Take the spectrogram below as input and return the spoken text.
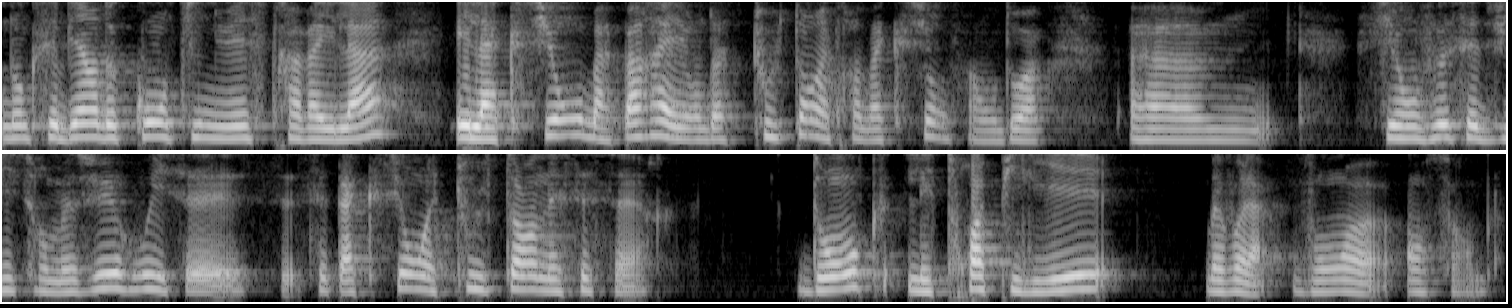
Donc c'est bien de continuer ce travail-là. Et l'action, bah pareil, on doit tout le temps être en action. Enfin, on doit, euh, si on veut cette vie sur mesure, oui, cette action est tout le temps nécessaire. Donc les trois piliers, ben voilà, vont euh, ensemble.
